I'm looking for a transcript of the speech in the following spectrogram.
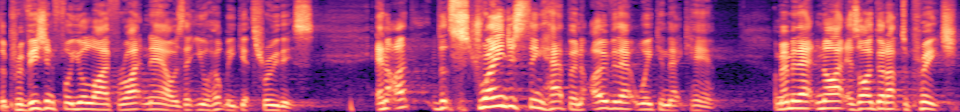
The provision for your life right now is that you'll help me get through this. And I, the strangest thing happened over that week in that camp. I remember that night as I got up to preach,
